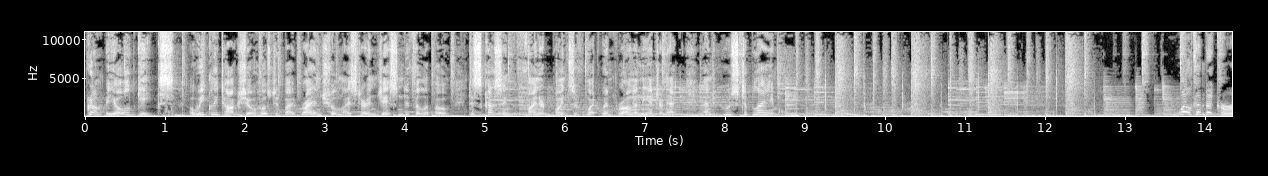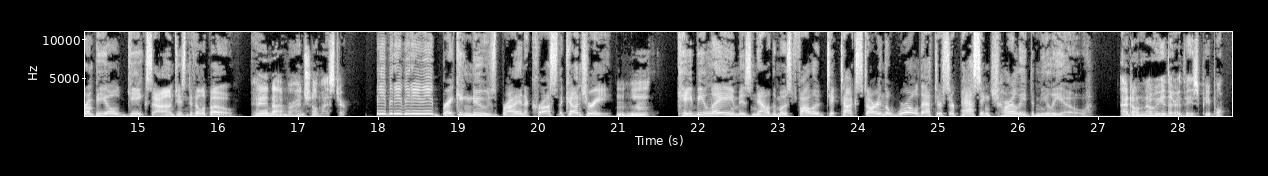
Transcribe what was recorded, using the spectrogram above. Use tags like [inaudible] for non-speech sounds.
Grumpy Old Geeks, a weekly talk show hosted by Brian Schulmeister and Jason DeFilippo, discussing the finer points of what went wrong on the internet and who's to blame. Welcome to Grumpy Old Geeks. I'm Jason DeFilippo. And I'm Brian Schulmeister. Beep, beep, beep, beep. Breaking news, Brian, across the country. Mm-hmm. Khaby Lame is now the most followed TikTok star in the world after surpassing Charli D'Amelio. I don't know either of these people.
